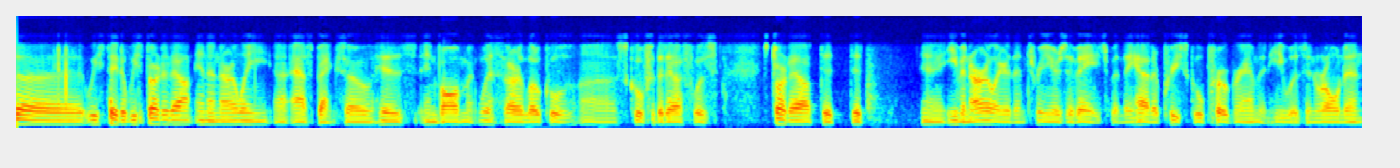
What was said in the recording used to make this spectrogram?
uh, we stated, we started out in an early uh, aspect. So his involvement with our local uh, school for the deaf was started out at, at uh, even earlier than three years of age. But they had a preschool program that he was enrolled in,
